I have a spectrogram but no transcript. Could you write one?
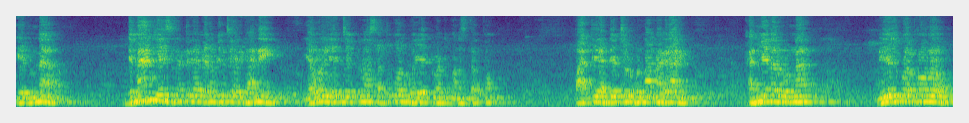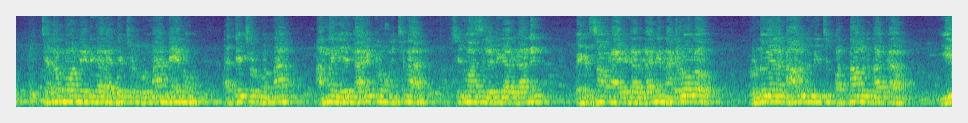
ఏదున్నా డిమాండ్ చేసినట్టుగా కనిపించేది కానీ ఎవరు ఏం చెప్పినా సర్దుకొని పోయేటువంటి మనస్తత్వం. పార్టీ అధ్యక్షుడు ఉన్నా నగరానికి కన్వీనర్ ఉన్నా నియోజకవర్గంలో చంద్రమోహన్ రెడ్డి గారు అధ్యక్షుడుకున్నా నేను అధ్యక్షుడుకున్నా అమ్మ అన్న ఏ కార్యక్రమం ఇచ్చినా శ్రీనివాసరెడ్డి గారు కానీ వెంకటస్వామి నాయుడు గారు కానీ నగరంలో రెండు వేల నాలుగు నుంచి పద్నాలుగు దాకా ఏ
